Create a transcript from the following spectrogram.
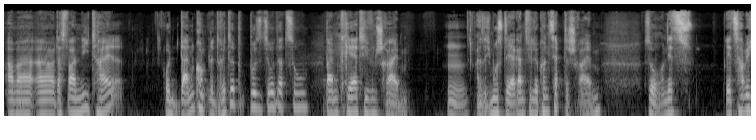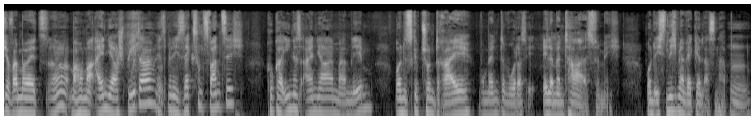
Aber äh, das war nie Teil. Und dann kommt eine dritte Position dazu beim kreativen Schreiben. Hm. Also ich musste ja ganz viele Konzepte schreiben. So, und jetzt, jetzt habe ich auf einmal jetzt, äh, machen wir mal ein Jahr später, jetzt bin ich 26, Kokain ist ein Jahr in meinem Leben und es gibt schon drei Momente, wo das elementar ist für mich und ich es nicht mehr weggelassen habe. Mhm.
